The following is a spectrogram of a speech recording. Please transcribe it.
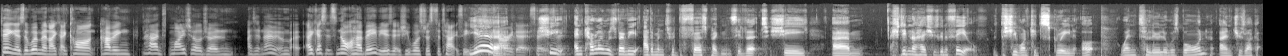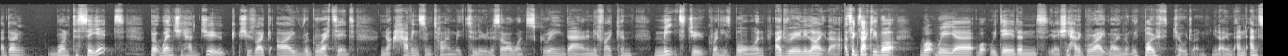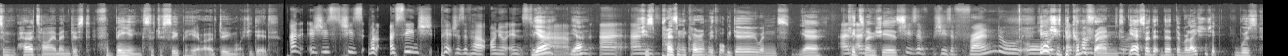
thing as a woman. Like, I can't, having had my children, I don't know. um, I guess it's not her baby, is it? She was just a taxi. but she Yeah, carried it. So she so- and Caroline was very adamant with the first pregnancy that she um, she didn't know how she was going to feel. She wanted screen up when Tallulah was born, and she was like, "I don't want to see it." But when she had Duke, she was like, "I regretted." Not having some time with Tallulah, so I want screen down, and if I can meet Duke when he's born, I'd really like that. That's exactly what what we uh, what we did, and you know, she had a great moment with both children, you know, and and some her time, and just for being such a superhero of doing what she did. And she's she's well. I've seen sh- pictures of her on your Instagram. Yeah, yeah. Uh, and She's present and current with what we do, and yeah, and- kids and know who she is. She's a she's a friend, or, or yeah, she's become a, contact friend. Yeah, so the, the the relationship was,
